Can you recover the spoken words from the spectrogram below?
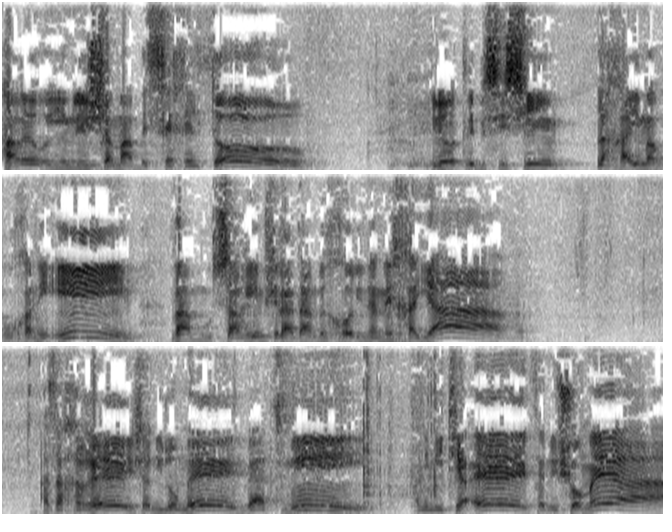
הראויים להישמע בשכל טוב, להיות לבסיסים לחיים הרוחניים והמוסריים של האדם בכל ענייני חייו. אז אחרי שאני לומד בעצמי, אני מתייעץ, אני שומע,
